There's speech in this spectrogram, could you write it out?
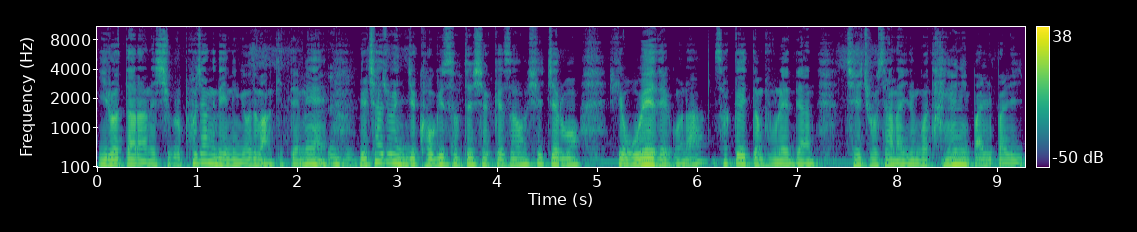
이뤘다라는 식으로 포장돼 있는 경우도 많기 때문에 음. 일차적으로 이제 거기서부터 시작해서 실제로 이렇게 오해되거나 섞여 있던 부분에 대한 재조사나 이런 건 당연히 빨리빨리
